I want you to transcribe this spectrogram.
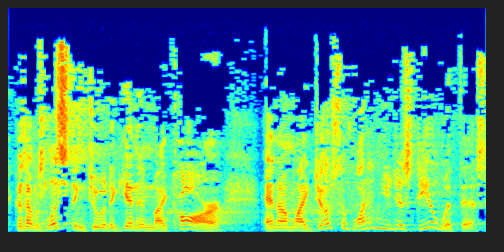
Because I was listening to it again in my car and I'm like, Joseph, why didn't you just deal with this?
